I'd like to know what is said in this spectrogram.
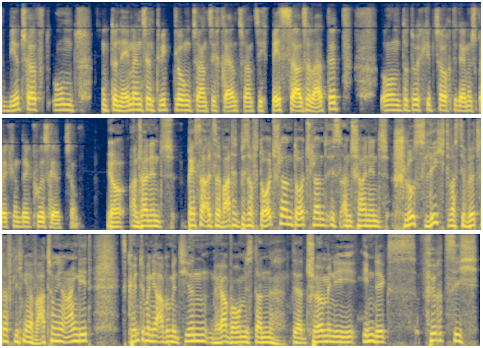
Wirtschaft und Unternehmensentwicklung 2023 besser als erwartet und dadurch gibt es auch die dementsprechende Kursreaktion. Ja, anscheinend besser als erwartet, bis auf Deutschland. Deutschland ist anscheinend Schlusslicht, was die wirtschaftlichen Erwartungen angeht. Jetzt könnte man ja argumentieren, naja, warum ist dann der Germany Index 40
